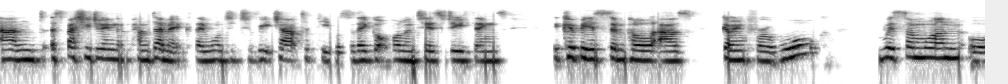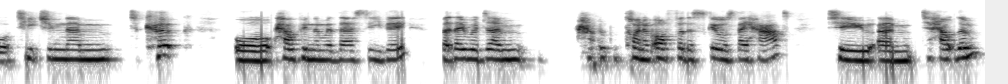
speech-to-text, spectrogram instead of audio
And especially during the pandemic, they wanted to reach out to people. So they got volunteers to do things. It could be as simple as going for a walk with someone or teaching them to cook or helping them with their CV. But they would um, kind of offer the skills they had to um, to help them.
